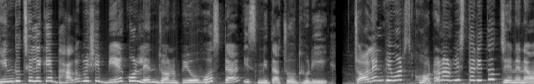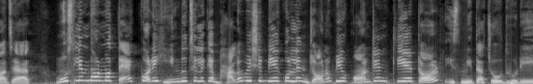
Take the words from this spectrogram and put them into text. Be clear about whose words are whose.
Speaker 1: হিন্দু ছেলেকে ভালোবেসে বিয়ে করলেন জনপ্রিয় হোস্টার স্মিতা চৌধুরী। চলেন ভিউয়ার্স ঘটনার বিস্তারিত জেনে নেওয়া যাক। মুসলিম ধর্ম ত্যাগ করে হিন্দু ছেলেকে ভালোবেসে বিয়ে করলেন জনপ্রিয় কন্টেন্ট ক্রিয়েটর স্মিতা চৌধুরী।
